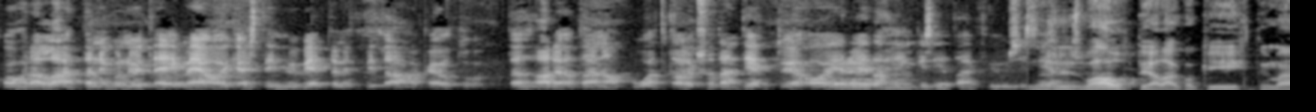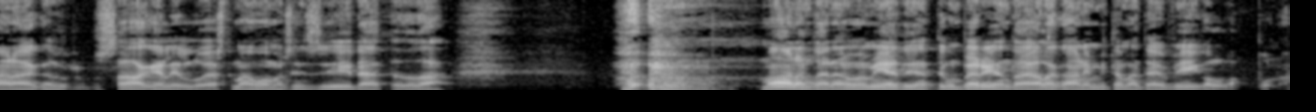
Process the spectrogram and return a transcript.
kohdalla, että niin nyt ei mene oikeasti hyvin, että nyt pitää hakeutua tai saada jotain apua, että oliko jotain tiettyjä oireita, henkisiä tai fyysisiä? No siis vauhti alkoi kiihtymään aika saakelillu ja sitten mä huomasin siitä, että tota, maanantaina mä mietin, että kun perjantai alkaa, niin mitä mä teen viikonloppuna.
